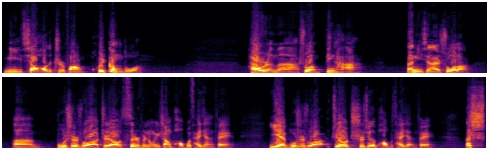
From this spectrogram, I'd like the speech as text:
你消耗的脂肪会更多。还有人问啊，说冰卡，那你现在说了，呃，不是说只有四十分钟以上跑步才减肥，也不是说只有持续的跑步才减肥，那是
